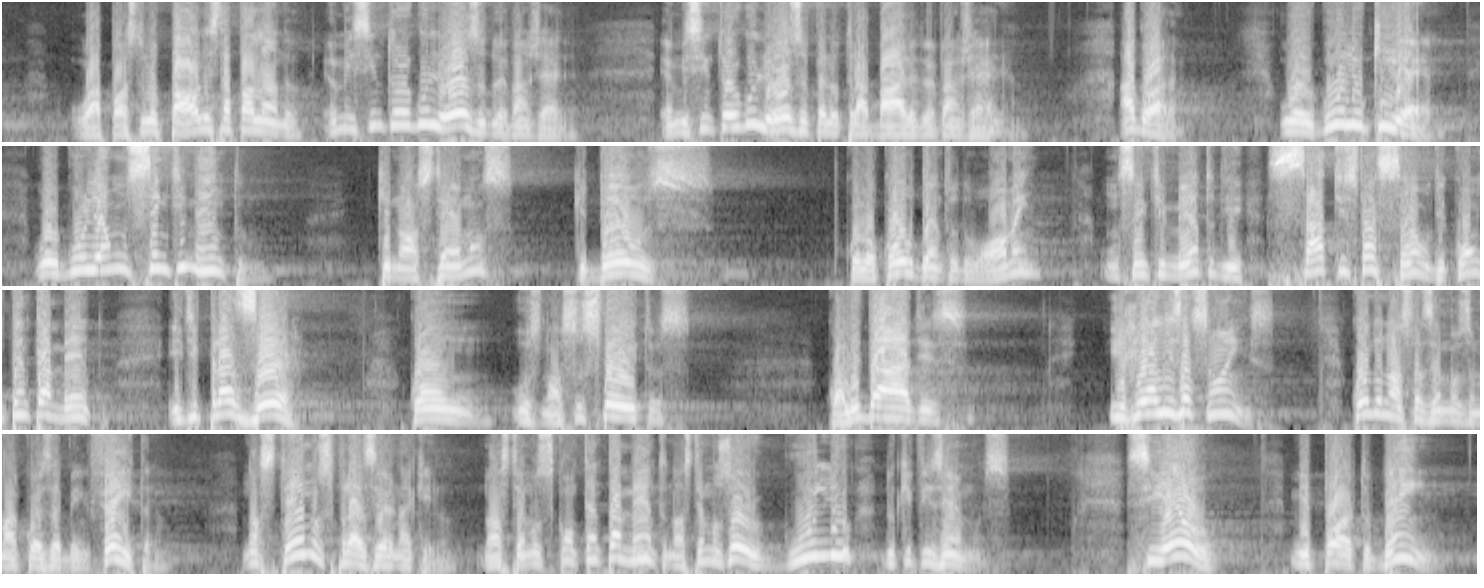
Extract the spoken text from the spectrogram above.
O apóstolo Paulo está falando: eu me sinto orgulhoso do Evangelho. Eu me sinto orgulhoso pelo trabalho do Evangelho. Agora, o orgulho o que é? O orgulho é um sentimento que nós temos, que Deus colocou dentro do homem, um sentimento de satisfação, de contentamento e de prazer com os nossos feitos, qualidades e realizações. Quando nós fazemos uma coisa bem feita, nós temos prazer naquilo, nós temos contentamento, nós temos orgulho do que fizemos. Se eu me porto bem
